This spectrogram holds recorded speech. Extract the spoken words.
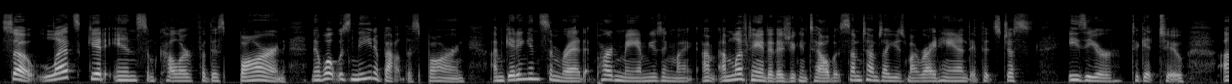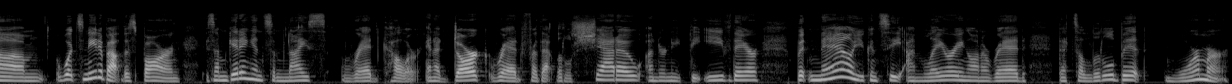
So let's get in some color for this barn. Now, what was neat about this barn, I'm getting in some red. Pardon me, I'm using my, I'm, I'm left-handed as you can tell, but sometimes I use my right hand if it's just easier to get to. Um, what's neat about this barn is I'm getting in some nice red color and a dark red for that little shadow underneath the eave there. But now you can see I'm layering on a a red that's a little bit warmer.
